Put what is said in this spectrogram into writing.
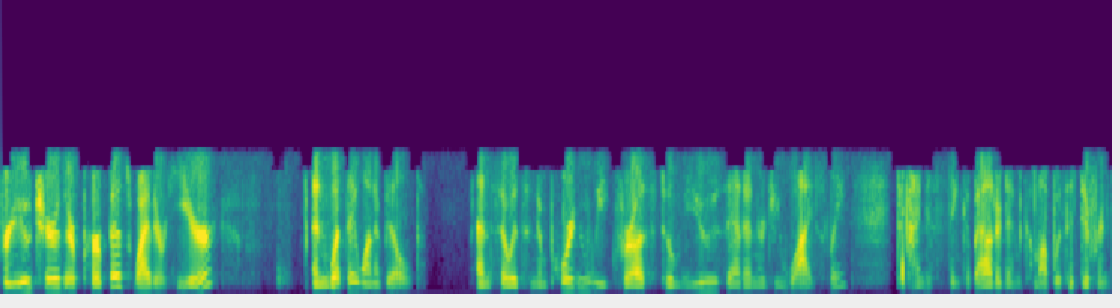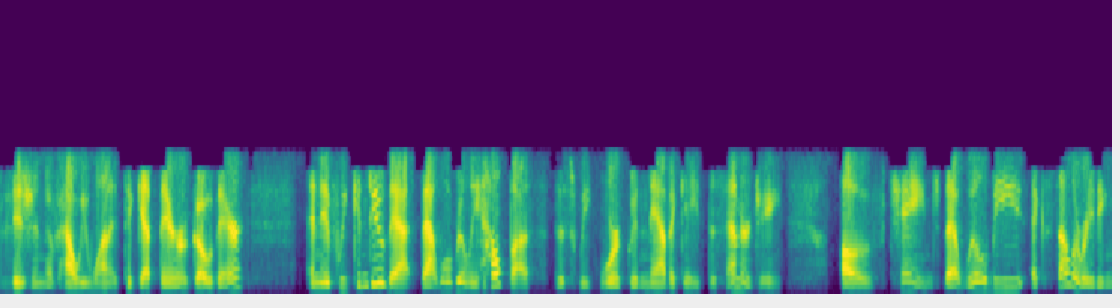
future, their purpose, why they're here, and what they want to build. And so it's an important week for us to use that energy wisely, to kind of think about it and come up with a different vision of how we want it to get there or go there. And if we can do that, that will really help us this week work and navigate this energy of change that will be accelerating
